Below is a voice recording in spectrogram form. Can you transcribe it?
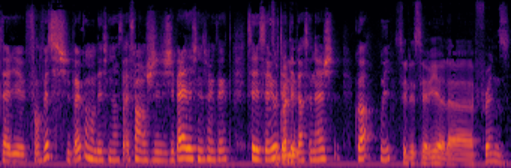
t'as les. Enfin, en fait, je sais pas comment définir ça. Enfin, j'ai pas la définition exacte. C'est les séries où t'as pas des les- personnages. Quoi? Oui? C'est les séries à la Friends,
